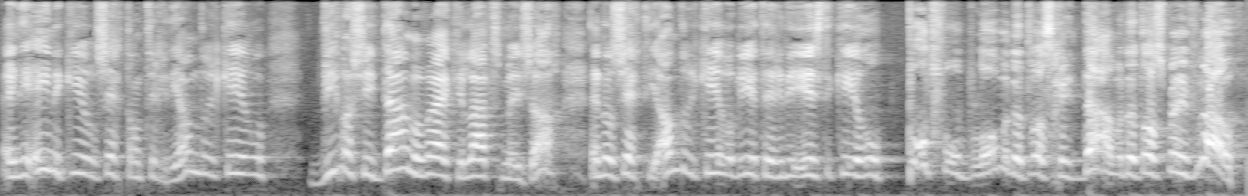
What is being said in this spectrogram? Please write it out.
En die ene kerel zegt dan tegen die andere kerel: Wie was die dame waar ik je laatst mee zag? En dan zegt die andere kerel weer tegen die eerste kerel: Potvol blommen, dat was geen dame, dat was mijn vrouw.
